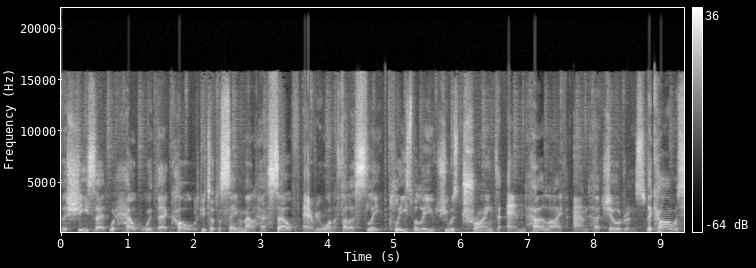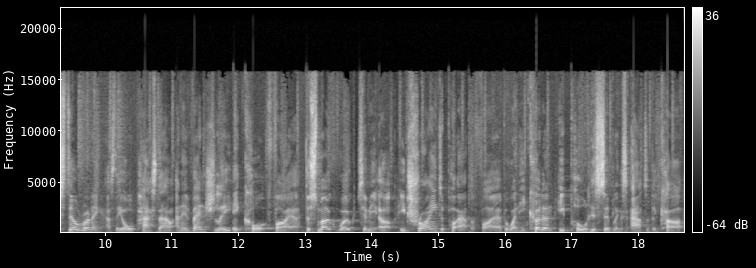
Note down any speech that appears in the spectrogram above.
that she said would help with their cold. She took the same amount herself, everyone fell asleep. Police believed she was trying to end her life and her children's. The car was still running as they all passed out and eventually it caught fire. The smoke woke Timmy up. He tried to put out the fire but when he couldn't he pulled his siblings out of the car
